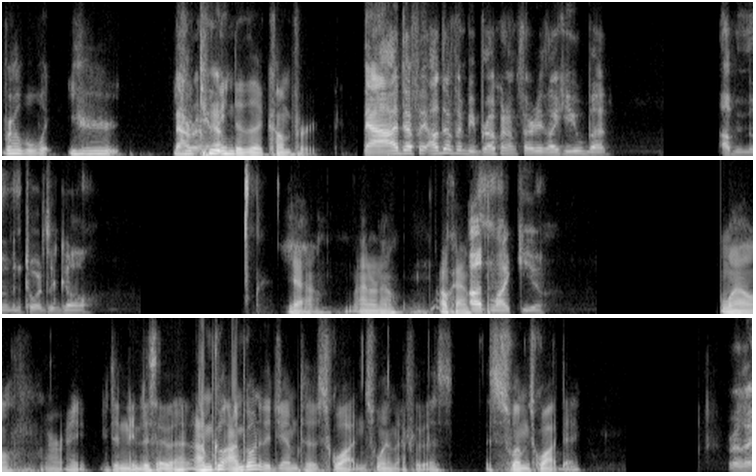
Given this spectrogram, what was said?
bro, what you're Not you're really, too huh? into the comfort. Nah, I definitely, I'll definitely be broke when I'm 30 like you, but I'll be moving towards a goal. Yeah, I don't know. Okay. Unlike you. Well, all right. You didn't need to say that. I'm go I'm going to the gym to squat and swim after this. It's a swim and squat day. Really.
